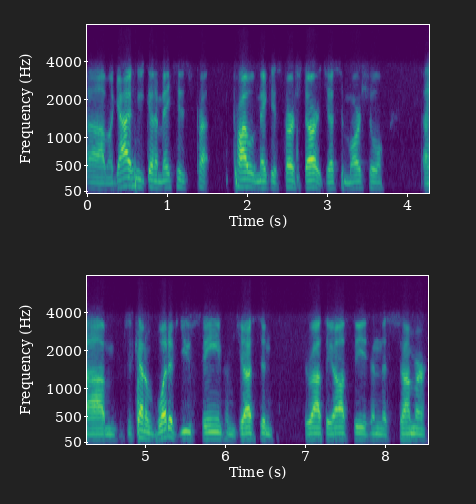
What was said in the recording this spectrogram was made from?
Um, a guy who's going to make his probably make his first start, Justin Marshall. Um, just kind of what have you seen from Justin throughout the offseason this summer?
